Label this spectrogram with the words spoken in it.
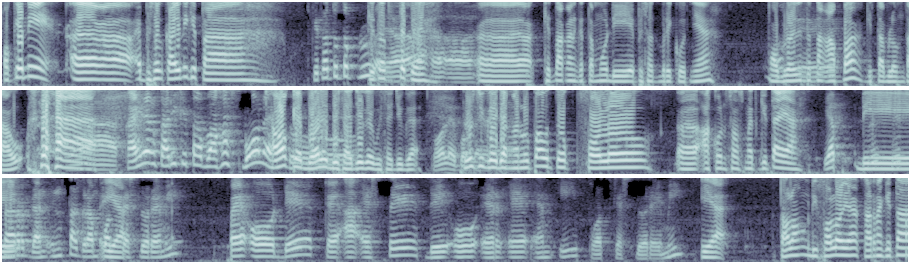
oke nih eh, episode kali ini kita kita tutup dulu kita ya. tutup ya Heeh. Eh, kita akan ketemu di episode berikutnya ngobrolin Oke. tentang apa kita belum tahu Nah, kayaknya yang tadi kita bahas boleh. oke tuh. boleh bisa juga bisa juga Boleh, terus boleh. juga jangan lupa untuk follow eh, akun sosmed kita ya Yap, di- Twitter dan Instagram Iya. podcast Doremi. P O D K A S T D O R E M I podcast Doremi. Iya tolong di follow ya karena kita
